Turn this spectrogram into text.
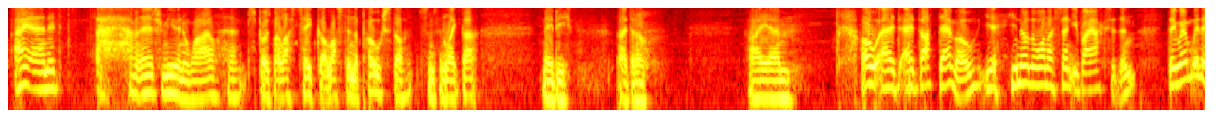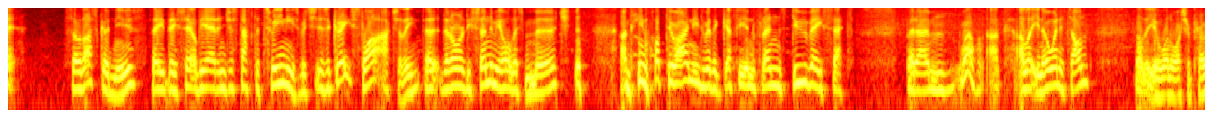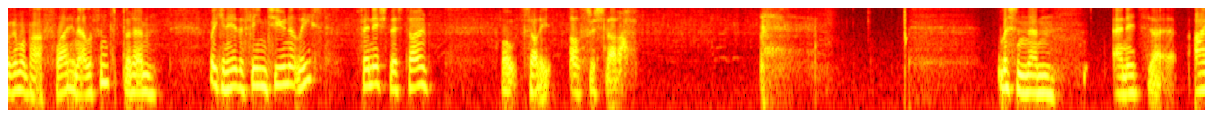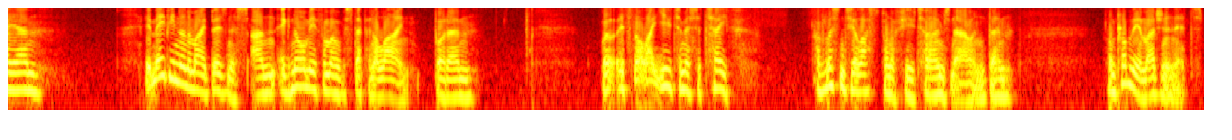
Hi, Enid. I haven't heard from you in a while. I suppose my last tape got lost in the post or something like that. Maybe, I don't know. I um, Oh, Ed, Ed, that demo, you, you know the one I sent you by accident? They went with it. So that's good news. They, they say it'll be airing just after Tweenies, which is a great slot, actually. They're, they're already sending me all this merch. I mean, what do I need with a Guffy and Friends duvet set? But, um, well, I'll, I'll let you know when it's on. Not that you'll want to watch a programme about a flying elephant, but, um, well, you can hear the theme tune at least. Finished this time. Oh, sorry, I'll switch that off. Listen, um, and it, uh, I, um, it may be none of my business, and ignore me if I'm overstepping a line, but, um, well, it's not like you to miss a tape. I've listened to your last one a few times now, and, um, I'm probably imagining it.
